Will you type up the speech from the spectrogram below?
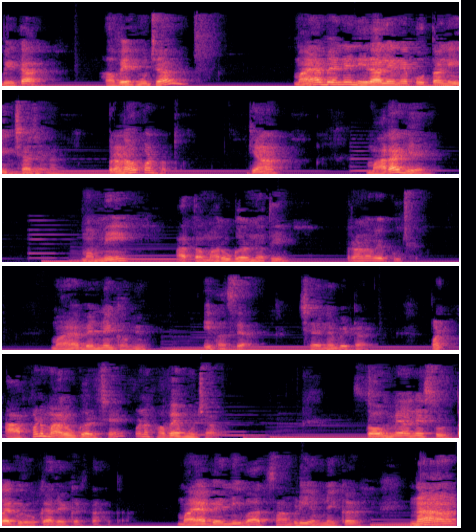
બેટા, હવે હું જાઉં? માયાબેને નિરાલીને પોતાની ઈચ્છા જણાવી. પ્રણવ પણ હતો. ક્યાં? મારા ઘેર? મમ્મી, આ તમારું ઘર નથી? પ્રણવે પૂછ્યું. માયાબેનને ગમ્યું. એ હસ્યા. છે ને બેટા? પણ આ પણ મારું ઘર છે, પણ હવે હું જાઉં. સૌમ્ય અને સુરતા ગૃહ કાર્ય કરતા હતા. માયાબેનની વાત સાંભળી એમને કહ્યું, ના,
